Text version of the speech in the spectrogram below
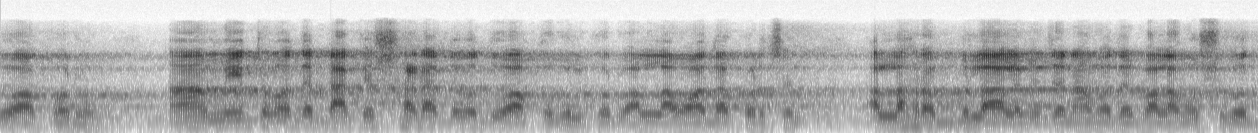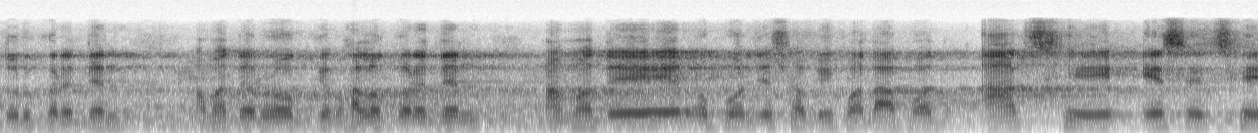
দোয়া করো। আমি তোমাদের ডাকে সাড়া দেবো, দোয়া কবুল করব। আল্লাহ ওয়াদা করেছেন আল্লাহ রব্বুল্লা আলমী যেন আমাদের বালা মুসিবত দূর করে দেন, আমাদের রোগকে ভালো করে দেন, আমাদের ওপর যেসব বিপদ আপদ আছে, এসেছে,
